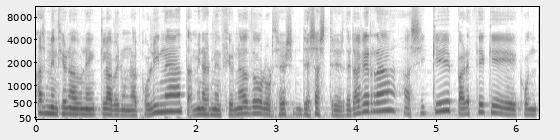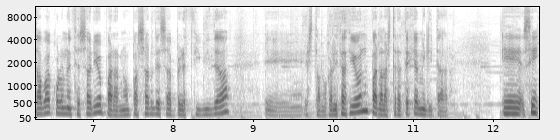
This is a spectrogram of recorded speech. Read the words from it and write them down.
Has mencionado un enclave en una colina, también has mencionado los desastres de la guerra, así que parece que contaba con lo necesario para no pasar desapercibida eh, esta localización para la estrategia militar. Eh, sí,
